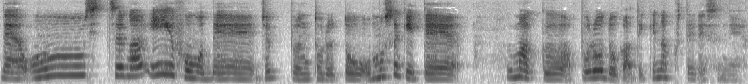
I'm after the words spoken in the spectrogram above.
で音質がいい方で10分撮ると重すぎてうまくアップロードができなくてですね。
